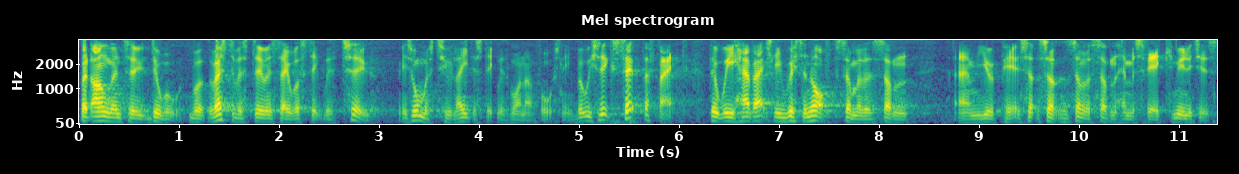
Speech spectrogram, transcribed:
But I'm going to do what the rest of us do and say we'll stick with 2. It's almost too late to stick with 1, unfortunately. But we should accept the fact that we have actually written off some of the southern um, European, some of the southern hemisphere communities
